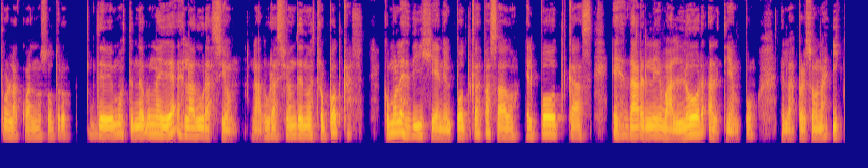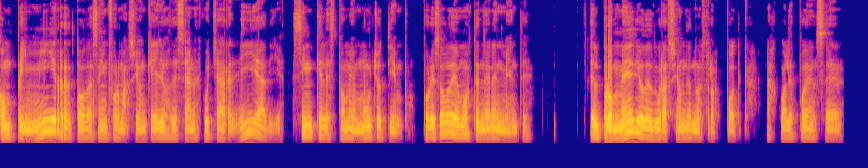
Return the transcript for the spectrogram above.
por la cual nosotros debemos tener una idea es la duración, la duración de nuestro podcast. Como les dije en el podcast pasado, el podcast es darle valor al tiempo de las personas y comprimir toda esa información que ellos desean escuchar día a día sin que les tome mucho tiempo. Por eso debemos tener en mente el promedio de duración de nuestros podcasts, las cuales pueden ser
